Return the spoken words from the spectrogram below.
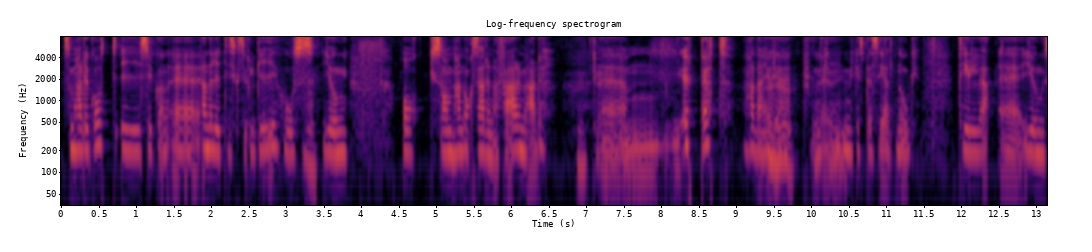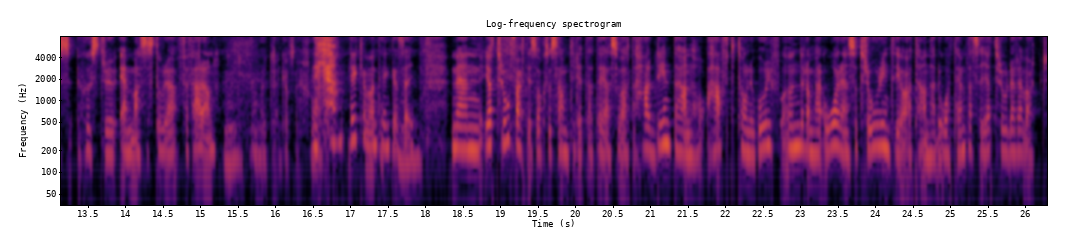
som hade gått i psykoanalytisk eh, psykologi hos mm. Jung och som han också hade en affär med. Okay. Um, öppet hade han ju mm, det, okay. mycket speciellt nog till eh, Jungs hustru Emmas stora förfäran. Mm, det kan man ju tänka sig. Det kan, det kan man tänka sig. Mm. Men jag tror faktiskt också samtidigt att det är så att hade inte han haft Tony Wolf under de här åren så tror inte jag att han hade återhämtat sig. Jag tror det hade varit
